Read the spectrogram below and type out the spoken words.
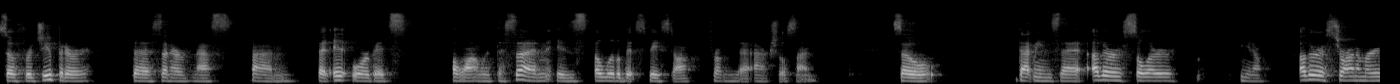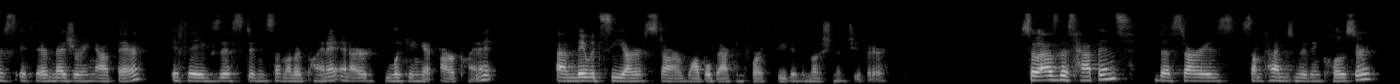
So for Jupiter, the center of mass um, that it orbits along with the sun is a little bit spaced off from the actual sun. So that means that other solar, you know, other astronomers, if they're measuring out there, if they exist in some other planet and are looking at our planet, um, they would see our star wobble back and forth due to the motion of Jupiter. So as this happens, the star is sometimes moving closer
